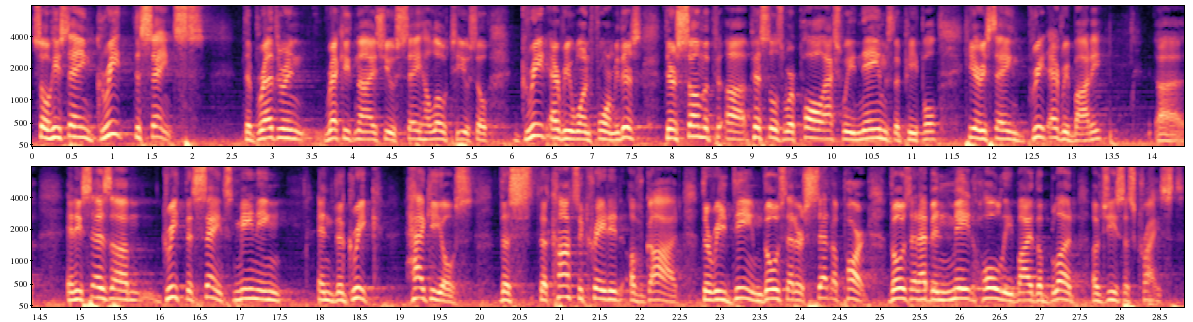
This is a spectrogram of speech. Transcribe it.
So he's saying, Greet the saints. The brethren recognize you, say hello to you. So greet everyone for me. There's, there's some uh, epistles where Paul actually names the people. Here he's saying, Greet everybody. Uh, and he says, um, Greet the saints, meaning in the Greek, hagios, the, the consecrated of God, the redeemed, those that are set apart, those that have been made holy by the blood of Jesus Christ.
